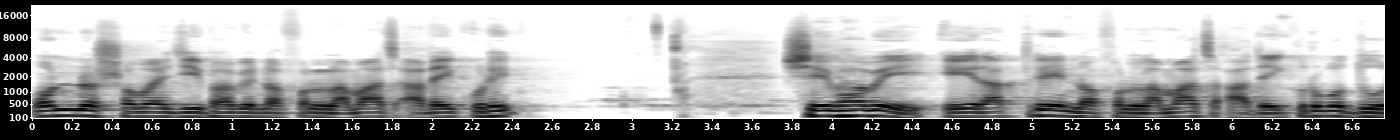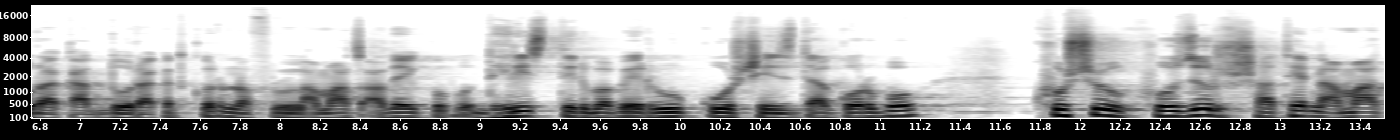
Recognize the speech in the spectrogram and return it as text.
অন্য সময় যেভাবে নফল নামাজ আদায় করি, সেভাবেই এই রাত্রে নফল নামাজ আদায় করব। দু রাকাত দু রাকাত করে নফল নামাজ আদায় করব। ধীর স্থিরভাবে রুক, সিজদা করব। খুশু, খুজুর সাথে নামাজ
